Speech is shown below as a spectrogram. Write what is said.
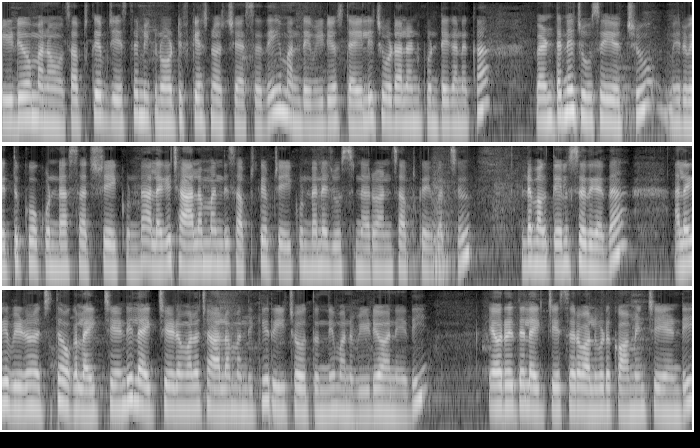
వీడియో మనం సబ్స్క్రైబ్ చేస్తే మీకు నోటిఫికేషన్ వచ్చేస్తుంది. మన వీడియోస్ డైలీ చూడాలనుకుంటే కనుక వెంటనే చూసేయచ్చు. మీరు వెతుక్కోకుండా సెర్చ్ చేయకుండా అలాగే చాలామంది సబ్స్క్రైబ్ చేయకుండానే చూస్తున్నారు అన్సబ్స్క్రైబర్స్. అంటే మాకు తెలుస్తుంది కదా. అలాగే వీడియో నచ్చితే ఒక లైక్ చేయండి. లైక్ చేయడం వల్ల చాలామందికి రీచ్ అవుతుంది మన వీడియో అనేది. ఎవరైతే లైక్ చేశారో వాళ్ళు కూడా కామెంట్ చేయండి.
